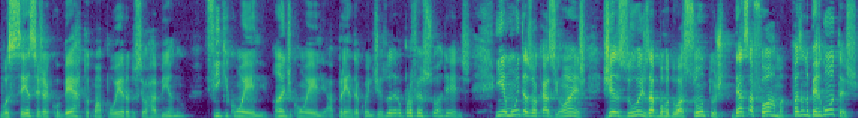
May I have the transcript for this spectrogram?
você seja coberto com a poeira do seu rabino. Fique com ele, ande com ele, aprenda com ele. Jesus era o professor deles. E em muitas ocasiões, Jesus abordou assuntos dessa forma, fazendo perguntas.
